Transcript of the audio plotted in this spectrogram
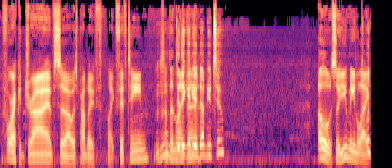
Before I could drive, so I was probably f- like 15, Mhm. something Did like that. Did they give you a W two? Oh, so you mean like Well,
